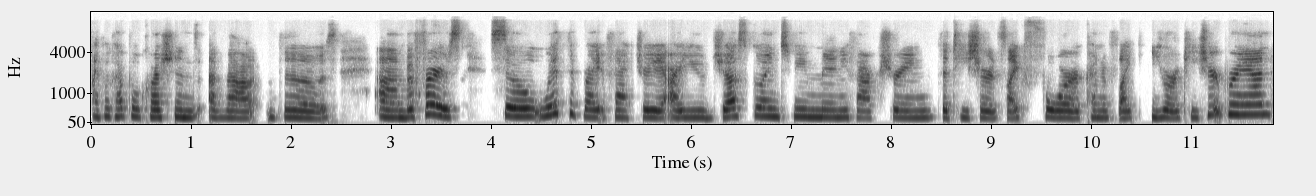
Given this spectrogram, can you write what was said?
i have a couple questions about those um, but first so with the bright factory are you just going to be manufacturing the t-shirts like for kind of like your t-shirt brand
